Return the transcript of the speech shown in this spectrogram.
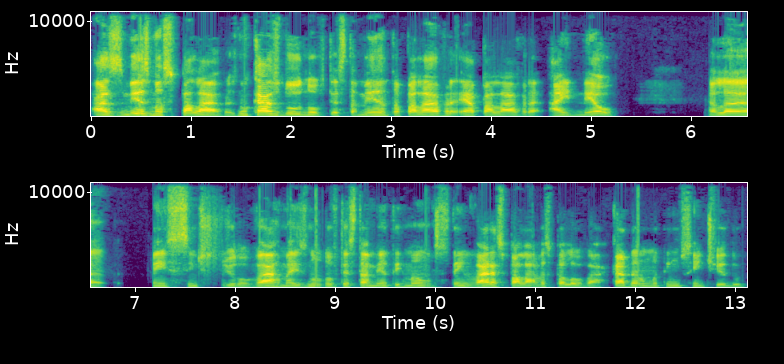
As mesmas palavras. No caso do Novo Testamento, a palavra é a palavra ainel. Ela tem esse sentido de louvar, mas no Novo Testamento, irmãos, tem várias palavras para louvar. Cada uma tem um sentido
